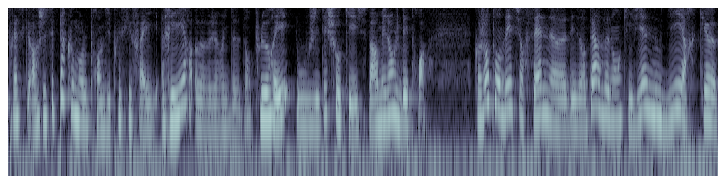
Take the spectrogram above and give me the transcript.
presque, alors je sais pas comment le prendre, j'ai presque failli rire, euh, j'ai envie d'en pleurer, ou j'étais choquée, c'est par un mélange des trois. Quand j'entendais sur scène des intervenants qui viennent nous dire que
